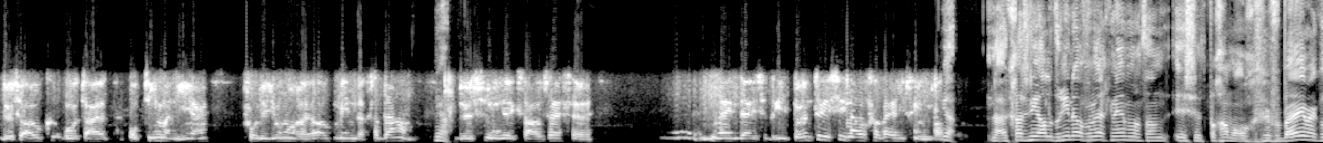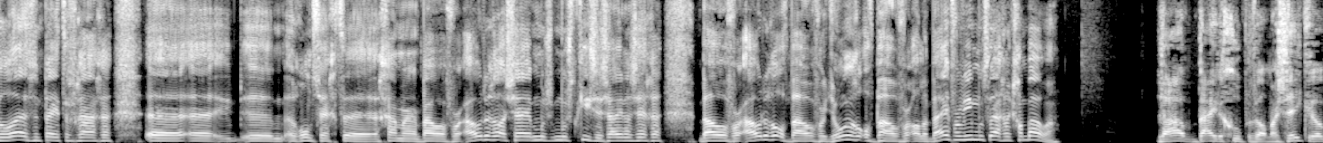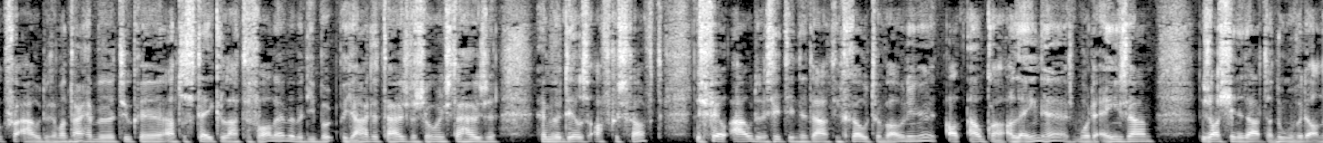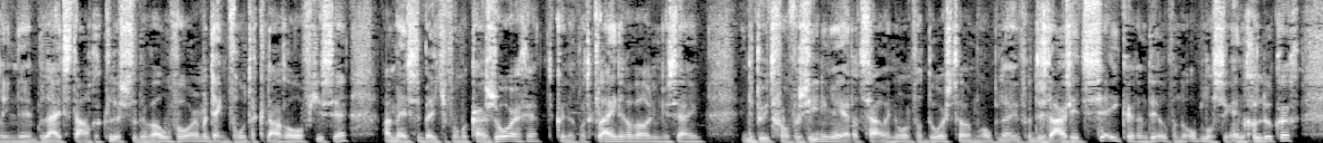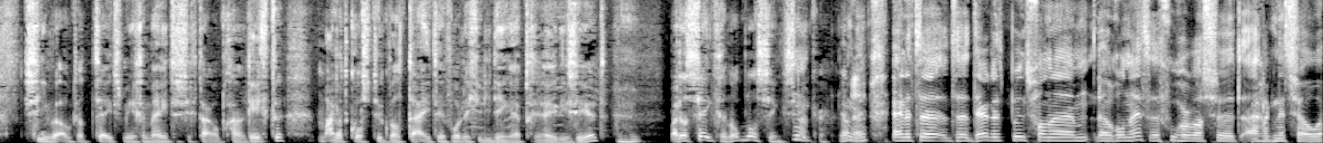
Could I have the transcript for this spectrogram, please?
Dus ook wordt daar op die manier voor de jongeren ook minder gedaan. Ja. Dus ik zou zeggen, neem deze drie punten eens in overweging. Ja. Nou, ik ga ze niet alle drie in overweging nemen, want dan is het programma ongeveer voorbij. Maar ik wil wel even Peter vragen. Uh, uh, Ron zegt, ga maar bouwen voor ouderen. Als jij moest, moest kiezen, zou je dan zeggen... bouwen voor ouderen of bouwen voor jongeren of bouwen voor allebei? Voor wie moeten we eigenlijk gaan bouwen? Nou, beide groepen wel, maar zeker ook voor ouderen. Want daar hebben we natuurlijk een aantal steken laten vallen. We hebben die bejaardentehuizen, verzorgingstehuizen hebben we deels afgeschaft. Dus veel ouderen zitten inderdaad in grote woningen. Ook al alleen, hè, ze worden eenzaam. Dus als je inderdaad, dat noemen we dan in de beleidstaal geclusterde woonvormen. Denk bijvoorbeeld aan knarrenhofjes, hè, waar mensen een beetje voor elkaar zorgen. Er kunnen ook wat kleinere woningen zijn. In de buurt van voorzieningen, ja, dat zou enorm veel doorstroming opleveren. Dus daar zit zeker een deel van de oplossing. En gelukkig zien we ook dat steeds meer zich daarop gaan richten. Maar dat kost natuurlijk wel tijd hè, voordat je die dingen hebt gerealiseerd. Maar dat is zeker een oplossing, zeker. Ja. Okay. En het, uh, het, derde punt van uh, Ronnet. Uh, vroeger was het eigenlijk net zo.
